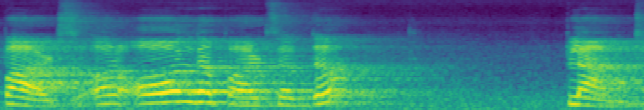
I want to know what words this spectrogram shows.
parts or all the parts of the plant.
